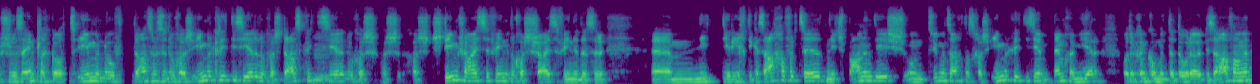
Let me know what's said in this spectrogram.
Schlussendlich geht es immer nur auf das raus. Du kannst immer kritisieren, du kannst das kritisieren, du kannst, kannst, kannst die Stimme scheiße finden, du kannst scheiße finden, dass er ähm, nicht die richtigen Sachen erzählt, nicht spannend ist und Zeug und Sachen, das kannst du immer kritisieren. Mit dem können wir oder können Kommentatoren auch etwas anfangen.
